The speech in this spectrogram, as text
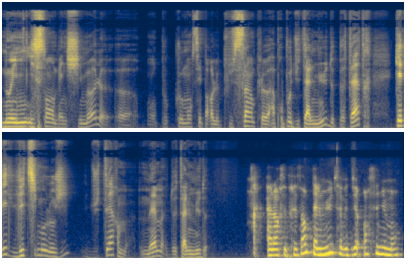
Noémie Issan Benchimol, euh, on peut commencer par le plus simple à propos du Talmud, peut-être. Quelle est l'étymologie du terme même de Talmud? Alors, c'est très simple. Talmud, ça veut dire enseignement.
